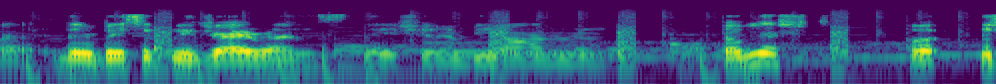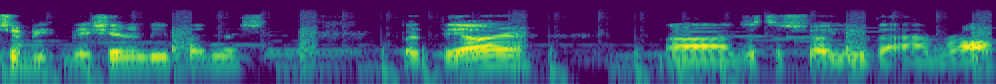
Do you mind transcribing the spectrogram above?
Uh, they're basically dry runs. They shouldn't be on published, but they should be. They shouldn't be published, but they are. Uh, just to show you that I'm raw.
